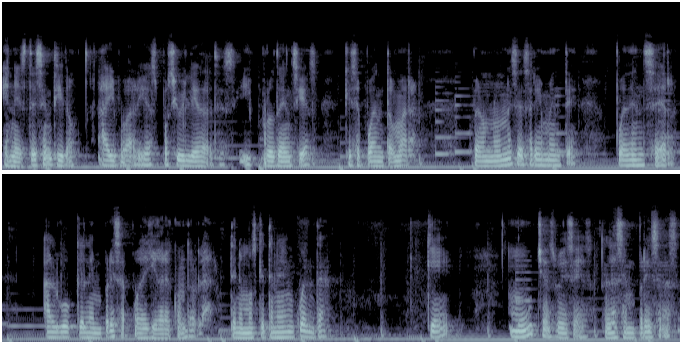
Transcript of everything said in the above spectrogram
en este sentido hay varias posibilidades y prudencias que se pueden tomar, pero no necesariamente pueden ser algo que la empresa pueda llegar a controlar. Tenemos que tener en cuenta que muchas veces las empresas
